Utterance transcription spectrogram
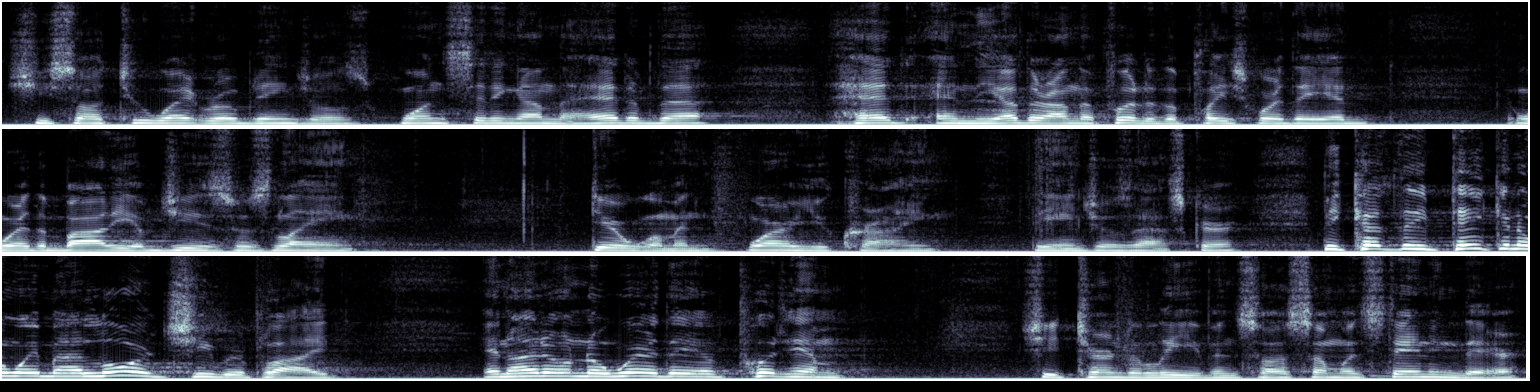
She saw two white robed angels, one sitting on the head of the head and the other on the foot of the place where they had where the body of Jesus was laying. Dear woman, why are you crying? The angels asked her. Because they've taken away my Lord, she replied, and I don't know where they have put him. She turned to leave and saw someone standing there.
